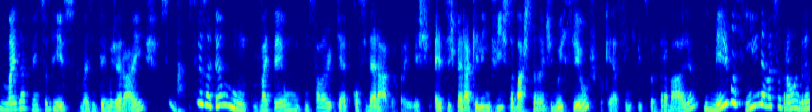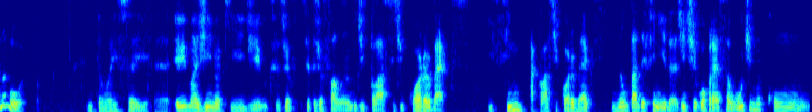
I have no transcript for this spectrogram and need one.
mais à frente sobre isso. Mas em termos gerais, sim. O Steelers vai ter um, vai ter um, um salary cap considerável para investir. É de se esperar que ele invista bastante nos seus, porque é assim que Pittsburgh trabalha, e mesmo assim ainda vai sobrar uma grana boa. Então é isso aí. É, eu imagino aqui, Diego, que você esteja, você esteja falando de classe de quarterbacks. E sim, a classe de quarterbacks não está definida. A gente chegou para essa última com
